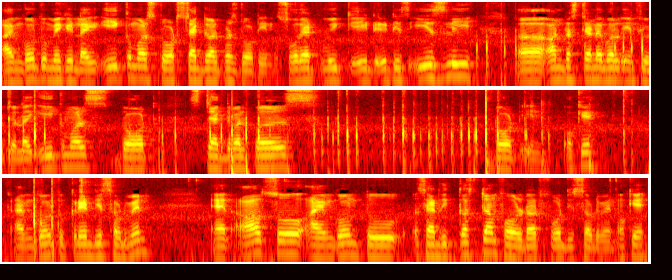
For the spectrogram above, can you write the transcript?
i'm going to make it like e-commerce.stackdevelopers.in so that we it, it is easily uh, understandable in future like e-commerce.stackdevelopers.in okay? I'm going to create this subdomain and also i'm going to set the custom folder for this subdomain okay?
